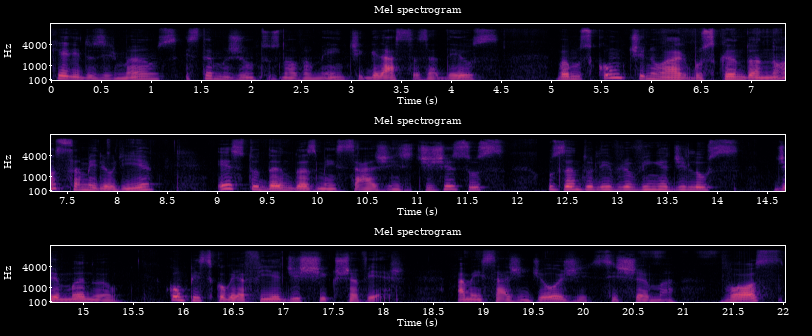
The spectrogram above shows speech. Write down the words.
Queridos irmãos, estamos juntos novamente, graças a Deus. Vamos continuar buscando a nossa melhoria, estudando as mensagens de Jesus, usando o livro Vinha de Luz, de Emmanuel, com psicografia de Chico Xavier. A mensagem de hoje se chama Vós,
